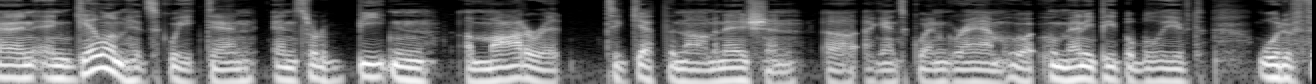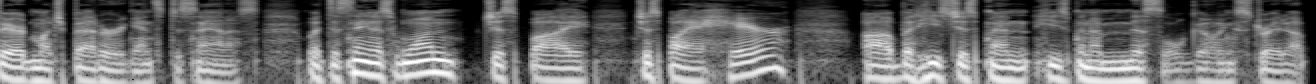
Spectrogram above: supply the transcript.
and and Gillum had squeaked in and sort of beaten a moderate to get the nomination uh, against Gwen Graham, who, who many people believed would have fared much better against DeSantis. But DeSantis won just by just by a hair. Uh, but he's just been he's been a missile going straight up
